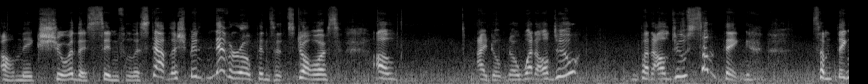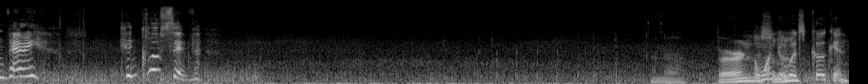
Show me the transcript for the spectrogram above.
I'll make sure this sinful establishment never opens its doors. I'll. I don't know what I'll do, but I'll do something. Something very conclusive. Gonna burn the I wonder saloon? what's cooking.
